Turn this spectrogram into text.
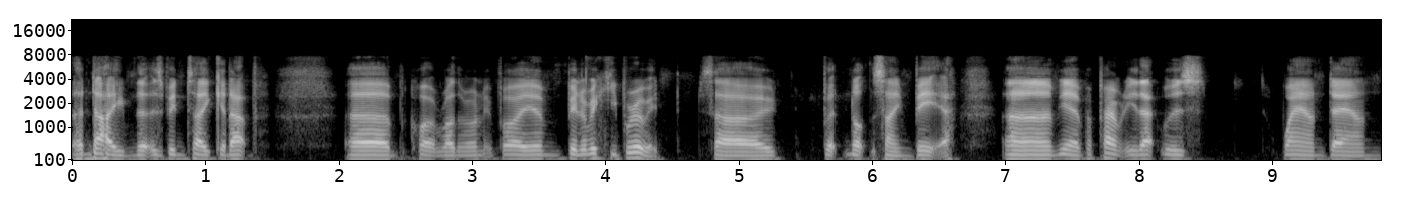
a name that has been taken up um, quite rather on it by um, Billericay Brewing. So, but not the same beer. Um, yeah, apparently that was wound down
